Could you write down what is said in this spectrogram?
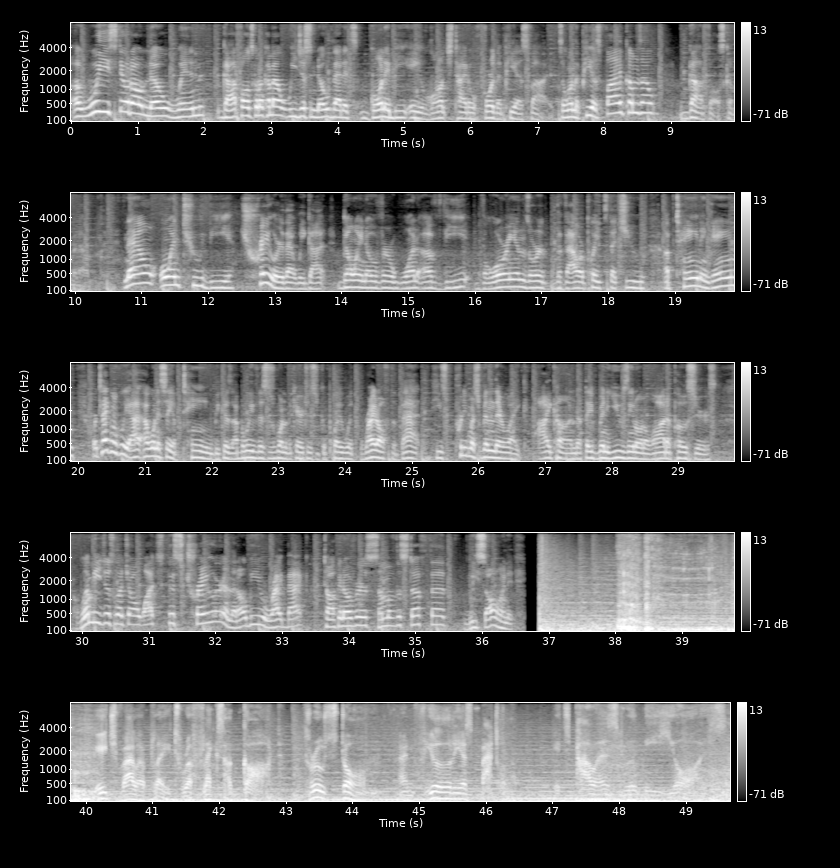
uh, we still don't know when Godfall is going to come out. We just know that it's going to be a launch title for the PS5. So when the PS5 comes out, Godfall's coming out. Now, on to the trailer that we got going over one of the Valorians or the Valor plates that you obtain in game. Or technically, I, I want to say obtain because I believe this is one of the characters you could play with right off the bat. He's pretty much been their like icon that they've been using on a lot of posters. Let me just let y'all watch this trailer and then I'll be right back talking over some of the stuff that we saw in it. Each Valor plate reflects a god. Through storm and furious battle, its powers will be yours.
